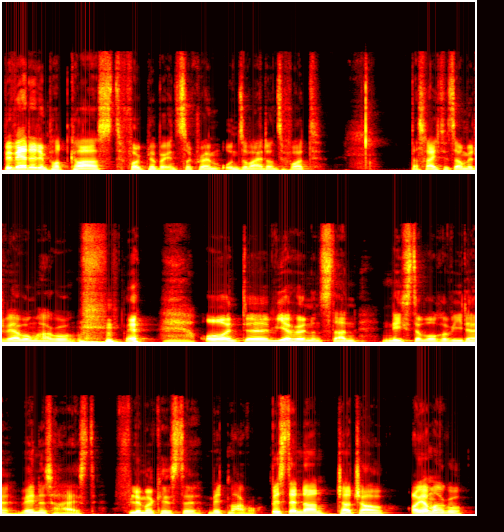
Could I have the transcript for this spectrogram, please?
bewertet den Podcast, folgt mir bei Instagram und so weiter und so fort. Das reicht jetzt auch mit Werbung, Margot. und äh, wir hören uns dann nächste Woche wieder, wenn es heißt Flimmerkiste mit Margot. Bis denn dann. Ciao, ciao. Euer Margot.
